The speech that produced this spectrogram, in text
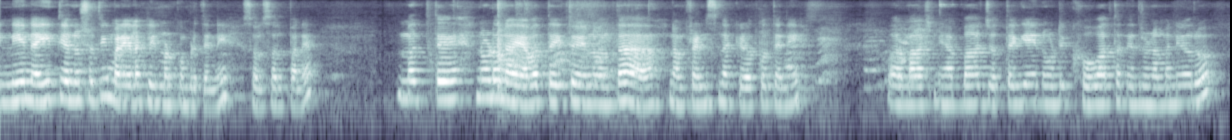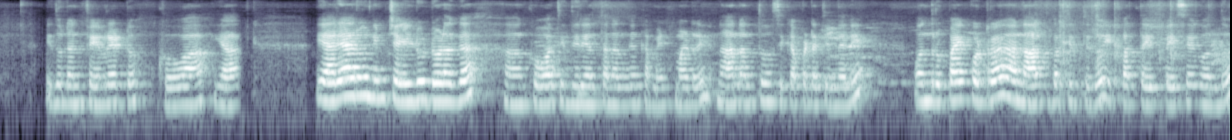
ಇನ್ನೇನು ಐತಿ ಅನ್ನೋಷ್ಟೊತ್ತಿಗೆ ಮನೆಯೆಲ್ಲ ಕ್ಲೀನ್ ಮಾಡ್ಕೊಂಡ್ಬಿಡ್ತೇನೆ, ಸ್ವಲ್ಪ ಸ್ವಲ್ಪನೇ. ಮತ್ತು ನೋಡೋಣ ಯಾವತ್ತೈತು ಏನು ಅಂತ ನಮ್ಮ ಫ್ರೆಂಡ್ಸ್ನ ಕೇಳ್ಕೊತೇನೆ. ವರಮಹಾಲಕ್ಷ್ಮಿ ಹಬ್ಬ ಜೊತೆಗೆ ನೋಡಿ ಖೋವಾ ತಂದಿದ್ರು ನಮ್ಮ ಮನೆಯವರು ಇದು ನನ್ನ ಫೇವ್ರೇಟು ಖೋವಾ ಯಾ ಯಾರ್ಯಾರು ನಿಮ್ಮ ಚೈಲ್ಡ್ಹುಡ್ ಒಳಗೆ ಕೋವತ್ತಿದ್ದೀರಿ ಅಂತ ನನಗೆ ಕಮೆಂಟ್ ಮಾಡಿರಿ. ನಾನಂತೂ ಸಿಕ್ಕಾಪಟ್ಟೆ ತಿಂದೇನೆ. ಒಂದು ರೂಪಾಯಿ ಕೊಟ್ರೆ ನಾಲ್ಕು ಬರ್ತಿತ್ತಿದ್ದು ಇಪ್ಪತ್ತೈದು ಪೈಸೆಗೆ ಒಂದು.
